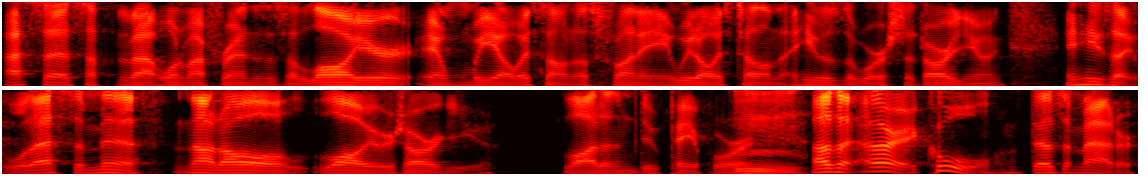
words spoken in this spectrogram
I said something about one of my friends is a lawyer, and we always thought it was funny. We'd always tell him that he was the worst at arguing, and he's like, "Well, that's a myth. Not all lawyers argue. A lot of them do paperwork." Mm. I was like, "All right, cool. Doesn't matter."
